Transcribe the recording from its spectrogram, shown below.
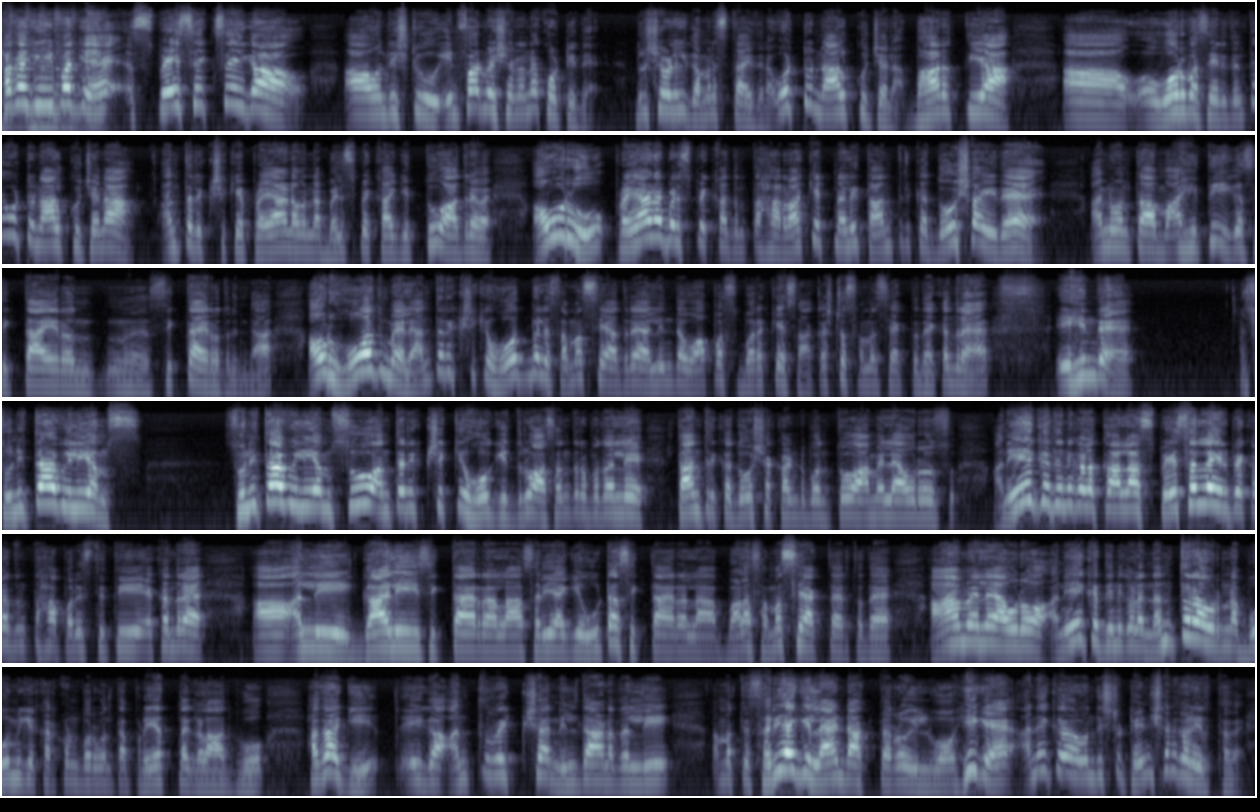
ಹಾಗಾಗಿ ಈ ಬಗ್ಗೆ ಸ್ಪೇಸ್ ಎಕ್ಸ್ ಈಗ ಒಂದಿಷ್ಟು ಇನ್ಫಾರ್ಮೇಷನನ್ನು ಕೊಟ್ಟಿದೆ. ದೃಶ್ಯಾವಳಿಯಲ್ಲಿ ಗಮನಿಸ್ತಾ ಇದ್ದೀರಾ. ಒಟ್ಟು ನಾಲ್ಕು ಜನ, ಭಾರತೀಯ ಓರ್ವ ಸೇರಿದಂತೆ ಒಟ್ಟು ನಾಲ್ಕು ಜನ ಅಂತರಿಕ್ಷಕ್ಕೆ ಪ್ರಯಾಣವನ್ನು ಬೆಳೆಸಬೇಕಾಗಿತ್ತು. ಆದರೆ ಅವರು ಪ್ರಯಾಣ ಬೆಳೆಸಬೇಕಾದಂತಹ ರಾಕೆಟ್ನಲ್ಲಿ ತಾಂತ್ರಿಕ ದೋಷ ಇದೆ ಅನ್ನುವಂಥ ಮಾಹಿತಿ ಈಗ ಸಿಗ್ತಾ ಇರೋ, ಸಿಗ್ತಾ ಇರೋದ್ರಿಂದ ಅವ್ರು ಹೋದ್ಮೇಲೆ, ಅಂತರಿಕ್ಷಕ್ಕೆ ಹೋದ್ಮೇಲೆ ಸಮಸ್ಯೆ ಆದರೆ ಅಲ್ಲಿಂದ ವಾಪಸ್ ಬರೋಕ್ಕೆ ಸಾಕಷ್ಟು ಸಮಸ್ಯೆ ಆಗ್ತದೆ. ಯಾಕಂದರೆ ಈ ಹಿಂದೆ ಸುನಿತಾ ವಿಲಿಯಮ್ಸ್ ಸುನಿತಾ ವಿಲಿಯಮ್ಸು ಅಂತರಿಕ್ಷಕ್ಕೆ ಹೋಗಿದ್ದರು ಆ ಸಂದರ್ಭದಲ್ಲಿ ತಾಂತ್ರಿಕ ದೋಷ ಕಂಡು ಬಂತು ಆಮೇಲೆ ಅವರು ಅನೇಕ ದಿನಗಳ ಕಾಲ ಸ್ಪೇಸಲ್ಲೇ ಇರಬೇಕಾದಂತಹ ಪರಿಸ್ಥಿತಿ. ಯಾಕಂದರೆ ಅಲ್ಲಿ ಗಾಳಿ ಸಿಗ್ತಾ ಇರಲ್ಲ, ಸರಿಯಾಗಿ ಊಟ ಸಿಗ್ತಾ ಇರಲ್ಲ ಭಾಳ ಸಮಸ್ಯೆ ಆಗ್ತಾ ಇರ್ತದೆ. ಆಮೇಲೆ ಅವರು ಅನೇಕ ದಿನಗಳ ನಂತರ ಅವ್ರನ್ನ ಭೂಮಿಗೆ ಕರ್ಕೊಂಡು ಬರುವಂಥ ಪ್ರಯತ್ನಗಳಾದವು. ಹಾಗಾಗಿ ಈಗ ಅಂತರಿಕ್ಷ ನಿಲ್ದಾಣದಲ್ಲಿ ಮತ್ತು ಸರಿಯಾಗಿ ಲ್ಯಾಂಡ್ ಆಗ್ತಾರೋ ಇಲ್ವೋ, ಹೀಗೆ ಅನೇಕ ಒಂದಿಷ್ಟು ಟೆನ್ಷನ್ಗಳಿರ್ತವೆ.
